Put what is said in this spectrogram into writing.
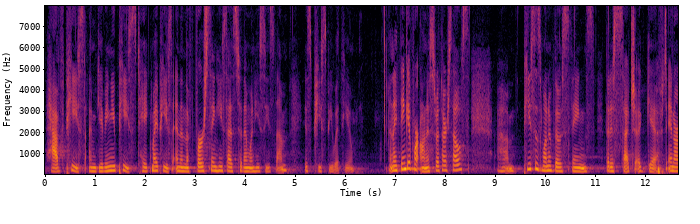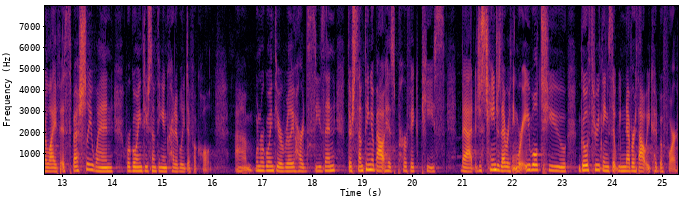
Have peace. I'm giving you peace. Take my peace. And then the first thing he says to them when he sees them is, Peace be with you. And I think if we're honest with ourselves, um, peace is one of those things that is such a gift in our life, especially when we're going through something incredibly difficult. Um, when we're going through a really hard season, there's something about his perfect peace that just changes everything. We're able to go through things that we never thought we could before.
